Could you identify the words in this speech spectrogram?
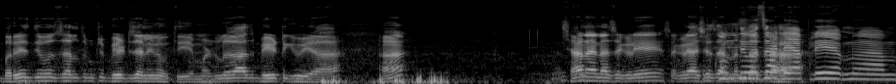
बरेच दिवस झाले तुमची भेट झाली नव्हती. म्हटलं आज भेट घेऊया. हा? छान आहे ना सगळे? सगळे असेच खूप दिवस आनंदात झाले राहा. आपले म,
